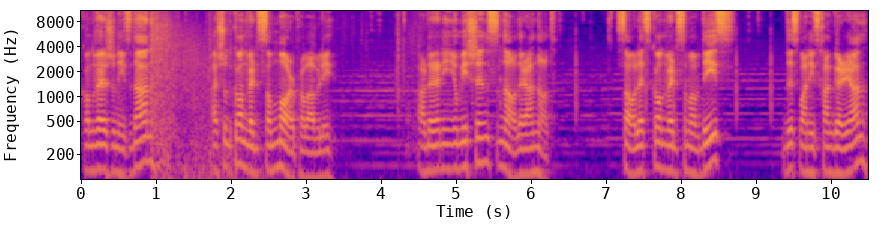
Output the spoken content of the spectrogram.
Conversion is done. I should convert some more, probably. Are there any new missions? No, there are not. So let's convert some of these. This one is Hungarian.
